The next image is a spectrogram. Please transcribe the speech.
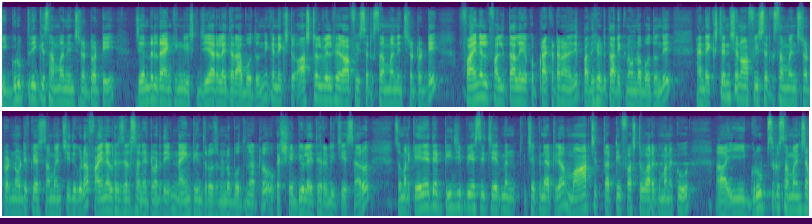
ఈ గ్రూప్ త్రీకి సంబంధించినటువంటి జనరల్ ర్యాంకింగ్ లిస్ట్ జేఆర్ఎల్ అయితే రాబోతుంది. ఇంకా నెక్స్ట్ హాస్టల్ వెల్ఫేర్ ఆఫీసర్కి సంబంధించినటువంటి ఫైనల్ ఫలితాల యొక్క ప్రకటన అనేది పదిహేడు తారీఖున ఉండబోతుంది. అండ్ ఎక్స్టెన్షన్ ఆఫీసర్కి సంబంధించినటువంటి నోటిఫికేషన్ సంబంధించి ఇది కూడా ఫైనల్ రిజల్ట్స్ అనేటువంటిది నైన్టీన్త్ రోజున ఉండబోతున్నట్లు ఒక షెడ్యూల్ అయితే రిలీజ్ చేశారు. సో మనకి ఏదైతే టీజీపీఎస్సీ చైర్మన్ చెప్పినట్లుగా మార్చి థర్టీ ఫస్ట్ వరకు మనకు ఈ గ్రూప్స్కు సంబంధించిన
